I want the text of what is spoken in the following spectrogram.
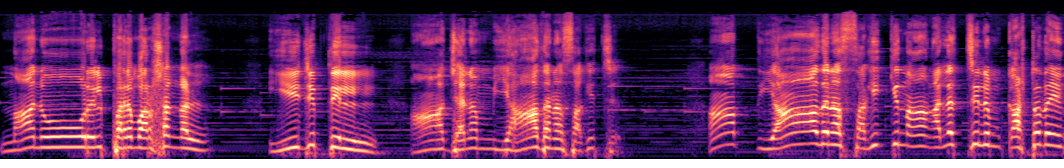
നാനൂറിൽ പരം വർഷങ്ങൾ ഈജിപ്തിൽ ആ ജനം യാതന സഹിച്ച് ആ യാതന സഹിക്കുന്ന ആ അലച്ചിലും കഷ്ടതയും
